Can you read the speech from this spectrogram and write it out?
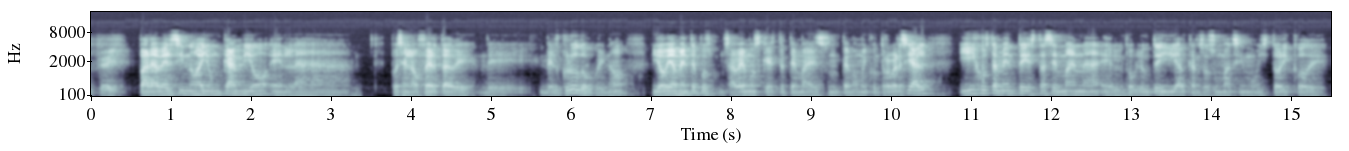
para ver si no hay un cambio en la, pues en la oferta de, de, del crudo, güey, ¿no? Y obviamente, pues sabemos que este tema es un tema muy controversial y justamente esta semana el WTI alcanzó su máximo histórico de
